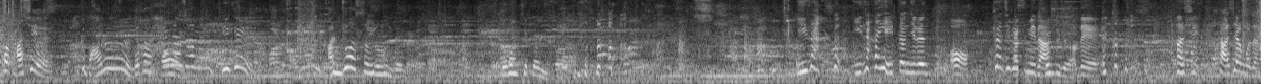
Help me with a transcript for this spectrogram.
오빠 다시 해. 그 말을 내가 하면서 하면 되게 안 좋았어 이러는데. 두 번째 병이. 이상 이상에 있던 일은 어 편집했습니다. 아, 편집이요? 어, 네. 다시 다시 한 거잖아.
